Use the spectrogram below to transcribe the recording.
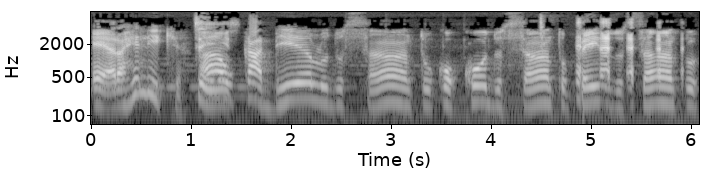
era relíquia. Sim. Ah, o cabelo do santo, o cocô do santo, o peito do santo,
